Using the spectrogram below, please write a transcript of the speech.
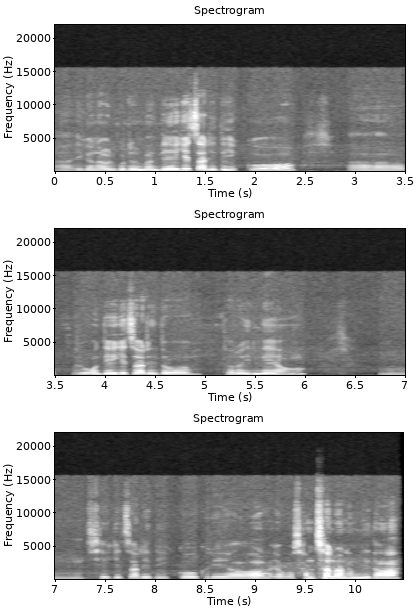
아, 이거는 얼굴이 뭐 4개짜리도 있고, 아, 요거 4개짜리도 들어있네요. 음, 3개짜리도 있고, 그래요. 요거 3,000원 합니다.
